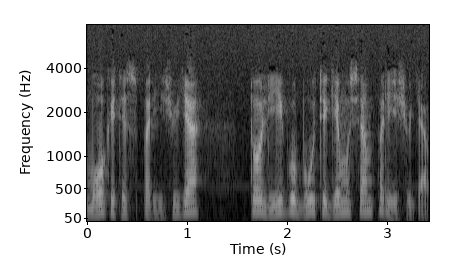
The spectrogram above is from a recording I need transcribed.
Mokytis Paryžiuje – to lygų būti gimusiam Paryžiuje.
